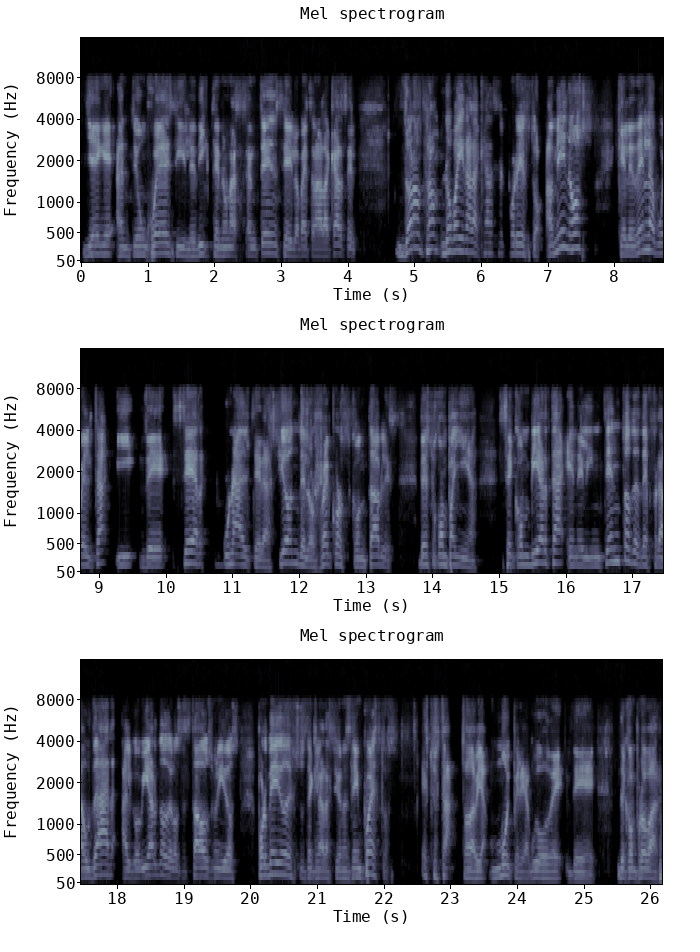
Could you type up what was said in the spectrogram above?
llegue ante un juez y le dicten una sentencia y lo metan a la cárcel. Donald Trump no va a ir a la cárcel por esto, a menos que le den la vuelta y de ser una alteración de los récords contables de su compañía, se convierta en el intento de defraudar al gobierno de los Estados Unidos por medio de sus declaraciones de impuestos. Esto está todavía muy peliagudo de, de comprobar,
